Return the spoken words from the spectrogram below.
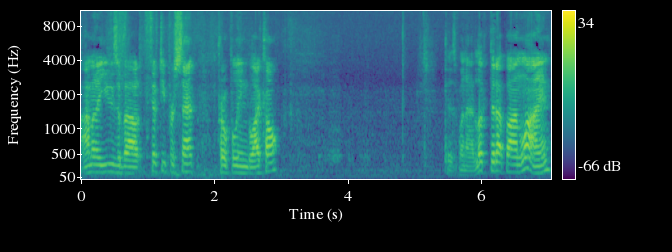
I'm going to use about 50% propylene glycol because when I looked it up online,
